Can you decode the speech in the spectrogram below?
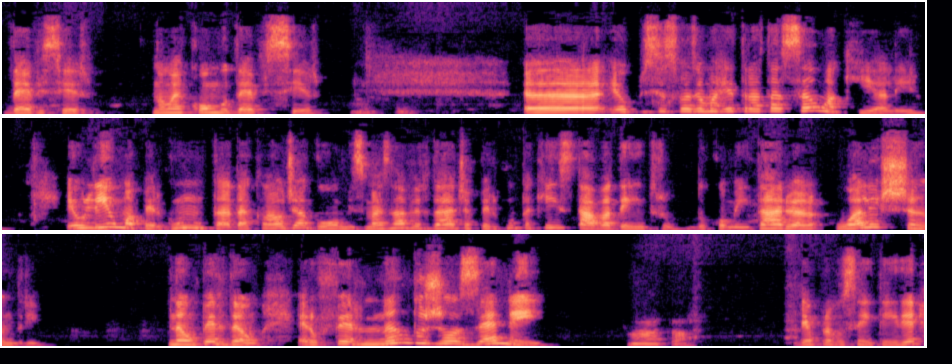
deve ser, não é como deve ser. Uh, eu preciso fazer uma retratação aqui, Ali. Eu li uhum. uma pergunta da Cláudia Gomes, mas na verdade a pergunta quem estava dentro do comentário era o Alexandre. Não, perdão, era o Fernando José Ney. Ah, tá. Deu para você entender?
